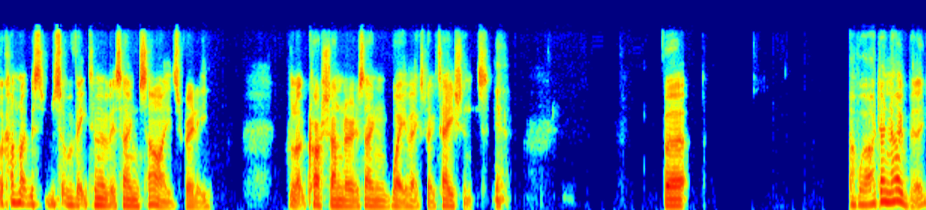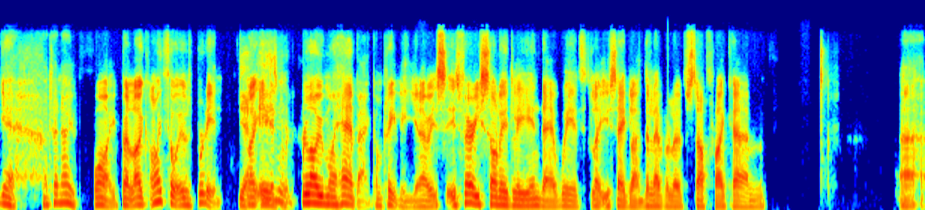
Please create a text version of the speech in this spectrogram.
become like this sort of victim of its own size, really, like crushed under its own weight of expectations. Yeah. But oh, well, I don't know. But yeah, I don't know why. But like, I thought it was brilliant. Yeah, like it it, didn't brilliant. blow my hair back completely you know it's it's very solidly in there with like you said like the level of stuff like um uh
